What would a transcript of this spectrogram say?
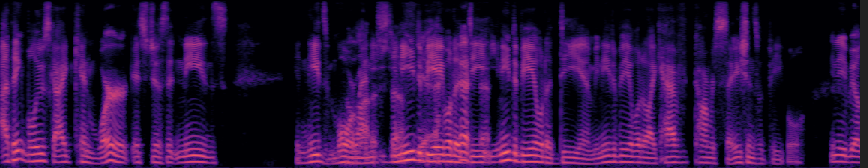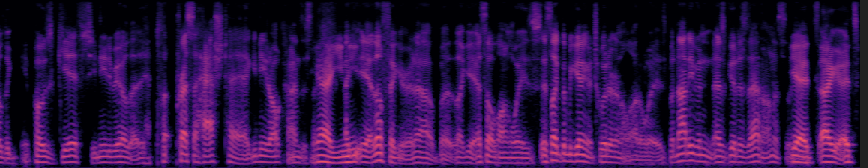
i think Bluesky can work it's just it needs it needs more man. you, you need to be able to d you need to be able to dm you need to be able to like have conversations with people you need to be able to post gifts. You need to be able to pl- press a hashtag. You need all kinds of stuff. yeah you Like, need yeah, they'll figure it out, but like, yeah, it's a long ways. It's like the beginning of Twitter in a lot of ways, but not even as good as that, honestly. yeah it's I, it's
